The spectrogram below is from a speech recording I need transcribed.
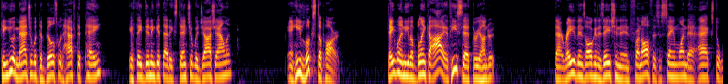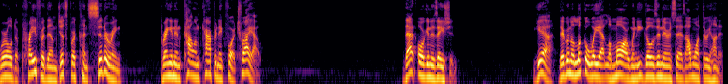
Can you imagine what the Bills would have to pay if they didn't get that extension with Josh Allen? And he looks the part. They wouldn't even blink an eye if he said 300. That Ravens organization and front office, the same one that asked the world to pray for them just for considering bringing in Colin Kaepernick for a tryout that organization, yeah, they're going to look away at Lamar when he goes in there and says, I want 300.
